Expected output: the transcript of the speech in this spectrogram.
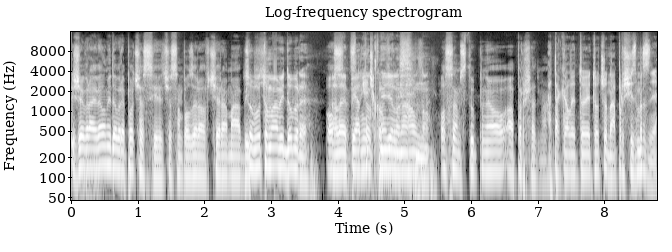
že vraj veľmi dobré počasie, čo som pozeral včera, má byť Sobotu má byť dobre, ale piatok, nedela na hovno. 8 stupňov a pršať má. A tak ale to je to, čo naprší zmrzne.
